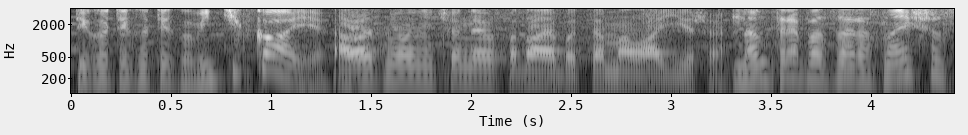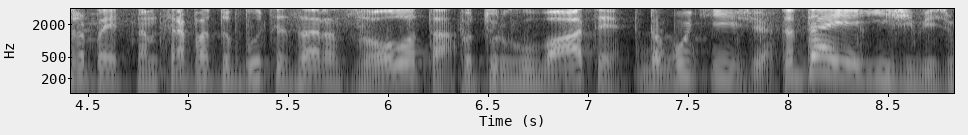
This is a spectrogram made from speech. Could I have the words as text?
Тихо, тихо, тихо, він тікає. Але з нього нічого не випадає, бо це мала їжа. Нам треба зараз, знаєш, що зробити? Нам треба добути зараз золота, потургувати. Добудь їжі. Та де я їжі візьму?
